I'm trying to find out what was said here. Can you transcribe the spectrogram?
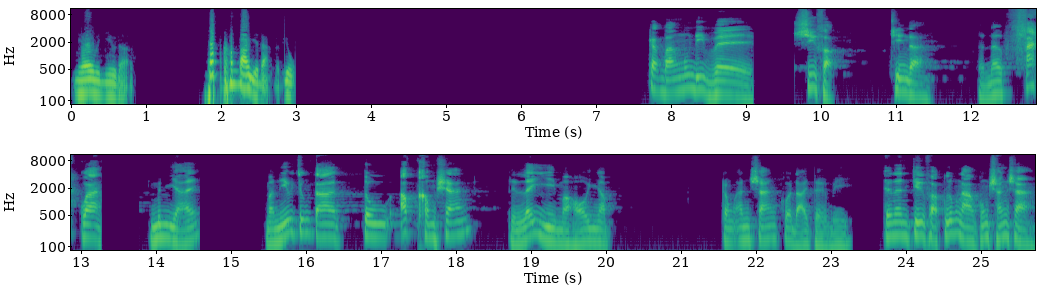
Nhớ bao nhiêu đó. Chấp không bao giờ đạt được dũng. Các bạn muốn đi về sư Phật thiên đàng là nơi phát quang minh giải. Mà nếu chúng ta tu óc không sáng, thì lấy gì mà hội nhập trong ánh sáng của đại từ bi? Cho nên chư Phật lúc nào cũng sẵn sàng.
